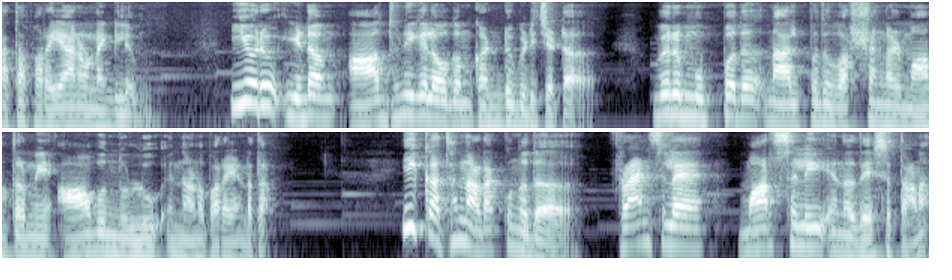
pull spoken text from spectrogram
കഥ പറയാനുണ്ടെങ്കിലും ഈ ഒരു ഇടം ആധുനിക ലോകം കണ്ടുപിടിച്ചിട്ട് വെറും മുപ്പത് നാൽപ്പത് വർഷങ്ങൾ മാത്രമേ ആവുന്നുള്ളൂ എന്നാണ് പറയേണ്ടത്. ഈ കഥ നടക്കുന്നത് ഫ്രാൻസിലെ മാർസലി എന്ന ദേശത്താണ്.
